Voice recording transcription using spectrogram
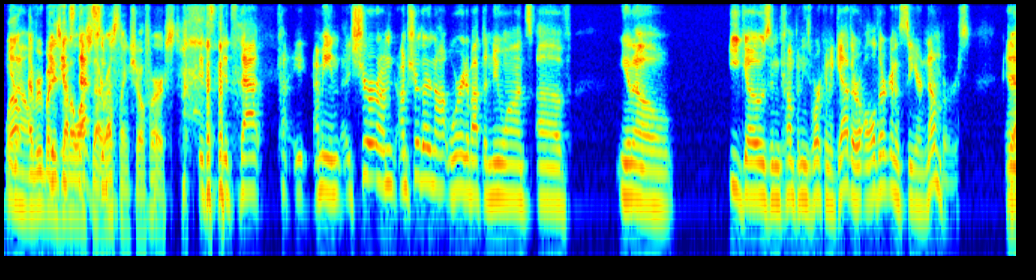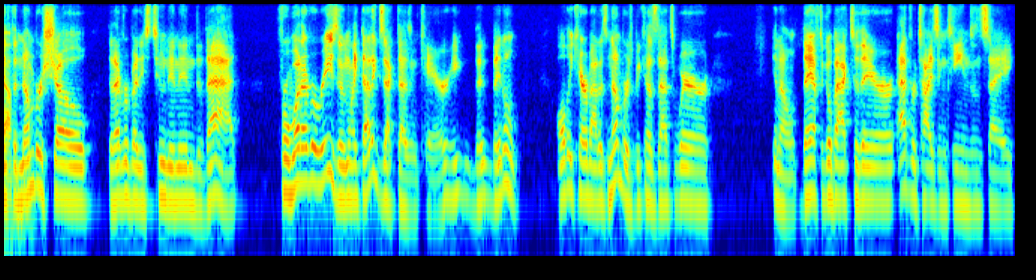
You Well, know, everybody's it- got to watch that that sim- wrestling show first. it's it's that i mean sure i'm i'm sure they're not worried about the nuance of you know egos and companies working together. All they're going to see are numbers. And Yeah. if the numbers show that everybody's tuning into that for whatever reason like that exec doesn't care. He they, they don't all they care about is numbers because that's where you know they have to go back to their advertising teams and say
